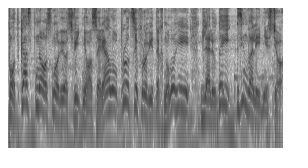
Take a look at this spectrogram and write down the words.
Подкаст на основі освітнього серіалу про цифрові технології для людей з інвалідністю.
